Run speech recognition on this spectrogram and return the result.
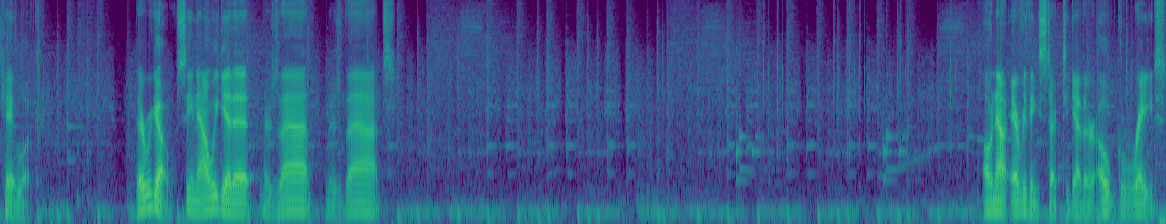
Okay, look. There we go. See, now we get it. There's that. There's that. Oh, now everything's stuck together. Oh, great.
